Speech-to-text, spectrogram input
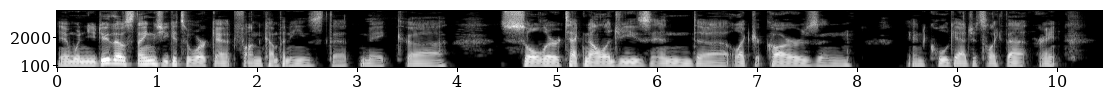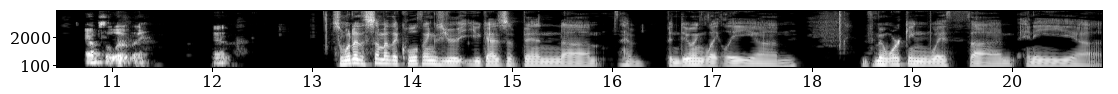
And when you do those things, you get to work at fun companies that make uh, solar technologies and uh, electric cars and and cool gadgets like that, right? Absolutely. Yeah. So, what are the, some of the cool things you you guys have been um, have been doing lately? Um, you've been working with um, any uh,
